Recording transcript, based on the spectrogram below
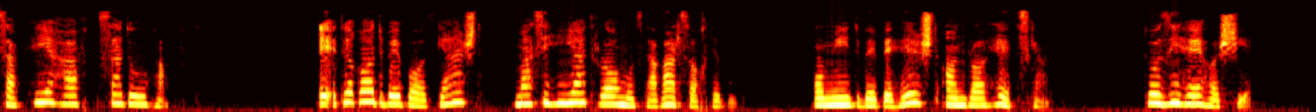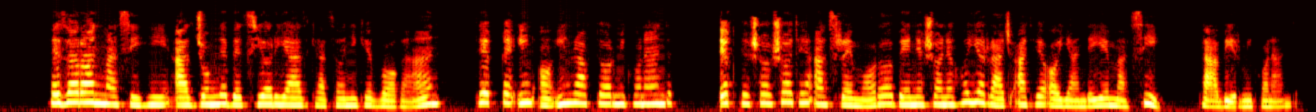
صفحه 707 اعتقاد به بازگشت مسیحیت را مستقر ساخته بود. امید به بهشت آن را حفظ کرد. توضیح هاشیه هزاران مسیحی از جمله بسیاری از کسانی که واقعاً طبق این آین رفتار می کنند اقتشاشات عصر ما را به نشانه های رجعت آینده مسیح تعبیر می کنند.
